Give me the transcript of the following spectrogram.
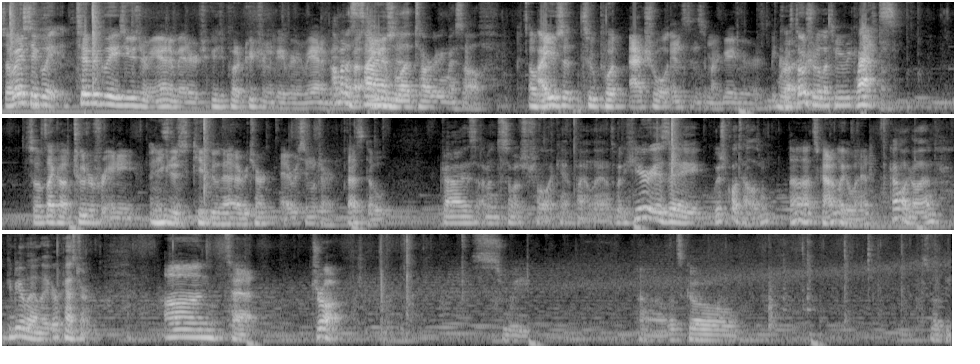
So basically, typically it's using Reanimator because you put a creature in the graveyard and reanimate. I'm gonna it, but I sign use blood it, targeting myself. Okay. I use it to put actual instants in my graveyard because Right. Toshiro lets me recast Rats. them. So it's like a tutor for any And you can just keep doing that every turn. every single turn. That's dope. Guys, I'm in so much trouble I can't find lands. But here is a Wishclaw Talisman. Oh, that's kind of like a land. It's kind of like a land. It can be a land later. Pass turn. Untap. Draw. Sweet. Uh, let's go. So the.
